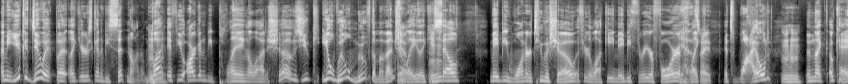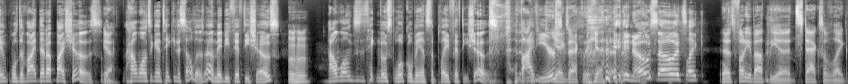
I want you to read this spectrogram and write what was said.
I mean, you could do it, but like you're just going to be sitting on them. But Mhm. if you are going to be playing a lot of shows, you you will move them eventually. Like you Mhm. sell maybe one or two a show if you're lucky, maybe three or four if Yeah, like right. it's wild. Mm-hmm. And like, okay, we'll divide that up by shows. Like, Yeah. How long is it going to take you to sell those? Oh, maybe 50 shows. Mm-hmm. How long does it take most local bands to play 50 shows? Five years? Yeah, exactly. Yeah. you know? So it's like, And it's funny about the uh, stacks of like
